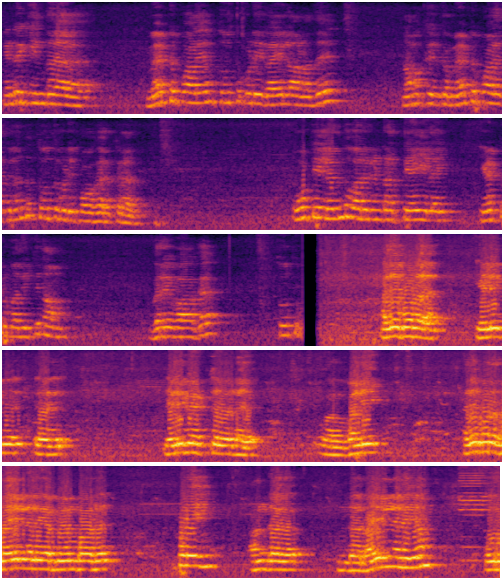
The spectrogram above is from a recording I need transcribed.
இன்றைக்கு இந்த மேட்டுப்பாளையம் தூத்துக்குடி ரயிலானது நமக்கு இங்கே மேட்டுப்பாளையத்திலிருந்து தூத்துக்குடி போக இருக்கிறது. ஊட்டியிலிருந்து வருகின்ற தேயிலை ஏற்றுமதிக்கு நாம் விரைவாக தூத்து அதே போல எலிவே எலிவேட்டர் வழி அதே போல ரயில் நிலைய மேம்பாடு. இப்படி அந்த இந்த ரயில் நிலையம் ஒரு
